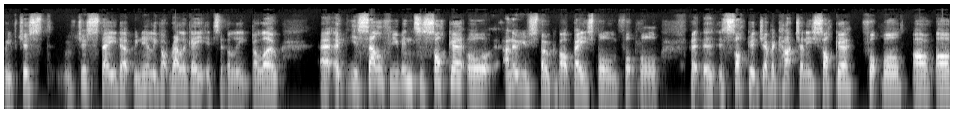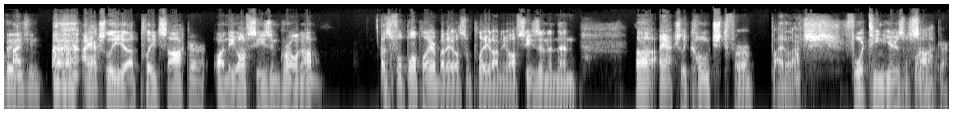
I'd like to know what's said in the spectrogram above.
We've just we've just stayed up. We nearly got relegated to the league below. Uh, uh yourself, are you into soccer, or I know you spoke about baseball and football. Uh, is soccer? Do you ever catch any soccer, football, or, or version? I, I actually uh, played soccer on the off season growing up. I was a football player, but I also played on the off season, and then uh, I actually coached for I don't know, 14 years of wow. soccer.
